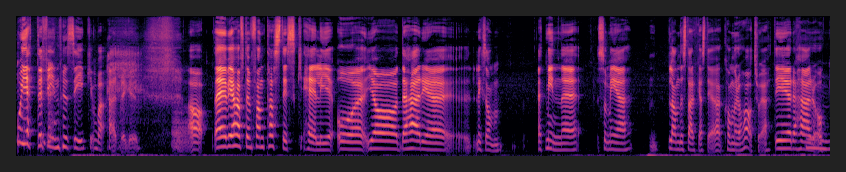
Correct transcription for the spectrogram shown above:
Och jättefin musik. Och Bara, herregud. Ja, nej, vi har haft en fantastisk helg och ja, det här är liksom ett minne som är bland det starkaste jag kommer att ha tror jag. Det är det här Mm. och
